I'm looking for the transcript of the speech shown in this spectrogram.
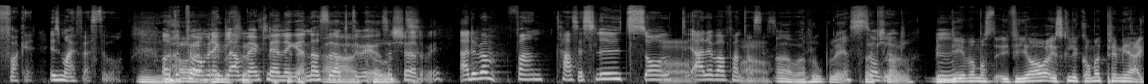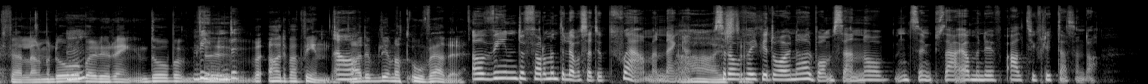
fuck it, it's my festival. Och tog Ja, på mig den 100%. glammiga klänningen. Och så Ah, åkte vi och så coolt. körde vi. Ja, det var fantastiskt. Slutsålt. Ja, det var fantastiskt. Ah, vad Jag är roligt. så Vad glad. kul. Men Det var måste, för jag, jag skulle komma till premiärkvällen, men då började det regna. Då, Vind. Ja, det var vind. Ja. Ja. det blev något oväder. Av vind då får de inte lov att sätta upp skärmen längre. Ah, så då det. fick vi dra i nödbromsen och sen så här, ja, men det, allt fick flyttas en dag.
